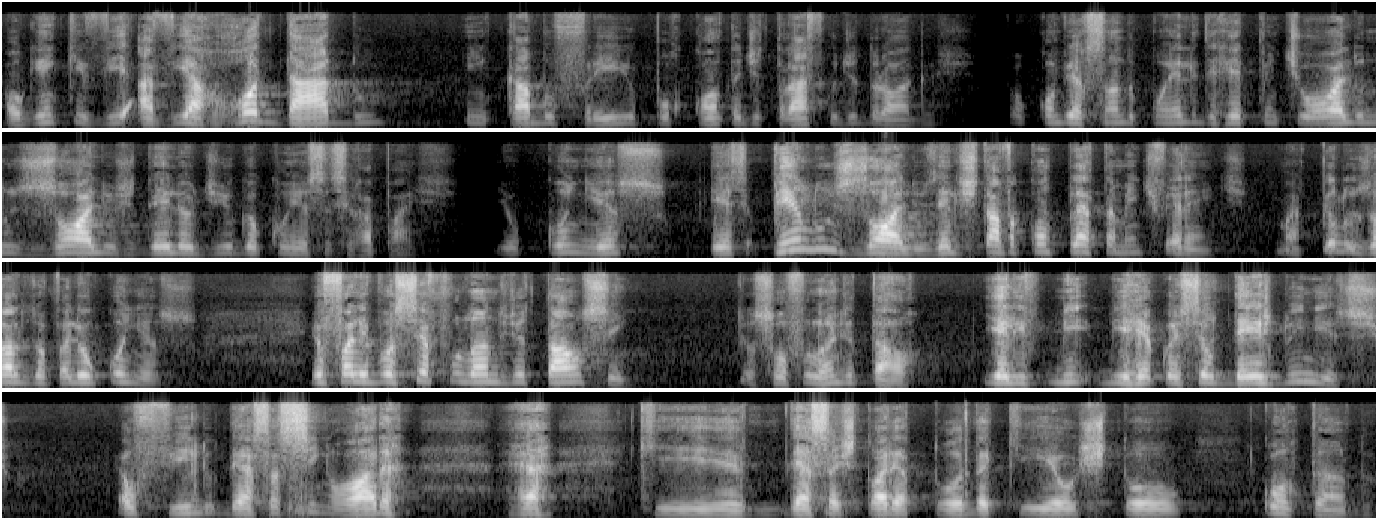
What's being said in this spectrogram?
alguém que via, havia rodado em Cabo Frio por conta de tráfico de drogas. Estou conversando com ele, de repente olho nos olhos dele, eu digo, eu conheço esse rapaz. Eu conheço esse. Pelos olhos, ele estava completamente diferente. Mas pelos olhos eu falei, eu conheço. Eu falei, você é fulano de tal? Sim, eu sou fulano de tal. E ele me, me reconheceu desde o início. É o filho dessa senhora, é, que dessa história toda que eu estou contando.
